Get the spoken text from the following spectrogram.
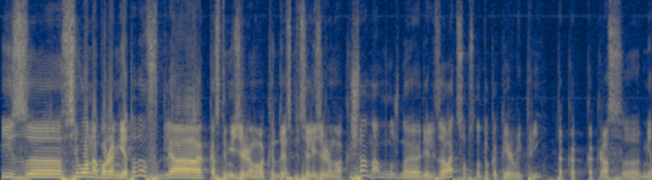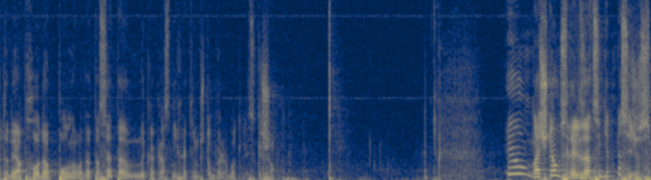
Из э, всего набора методов для кастомизированного, для специализированного кэша нам нужно реализовать, собственно, только первые три, так как как раз э, методы обхода полного датасета мы как раз не хотим, чтобы работали с кэшом. И начнем с реализации getMessages.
